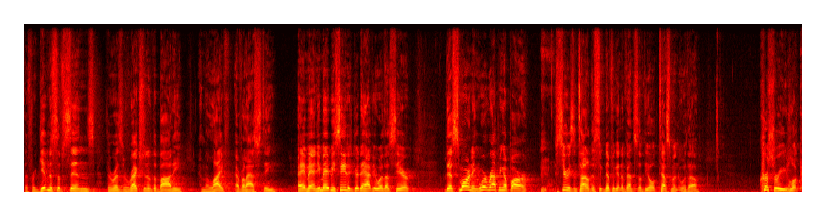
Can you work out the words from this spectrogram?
the forgiveness of sins, the resurrection of the body, and the life everlasting. Amen. You may be seated. Good to have you with us here this morning. We're wrapping up our series entitled The Significant Events of the Old Testament with a cursory look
